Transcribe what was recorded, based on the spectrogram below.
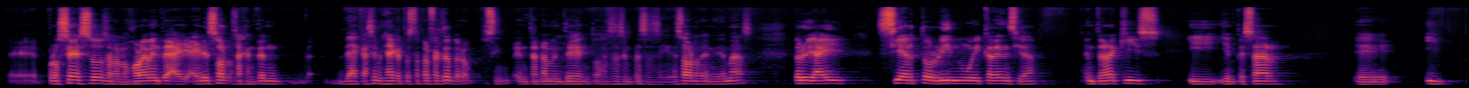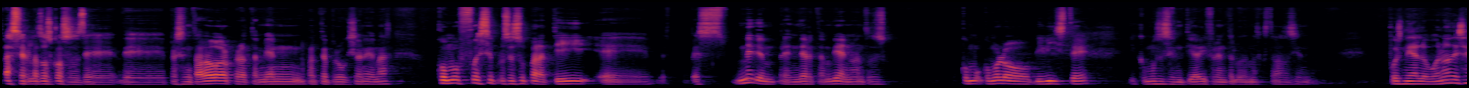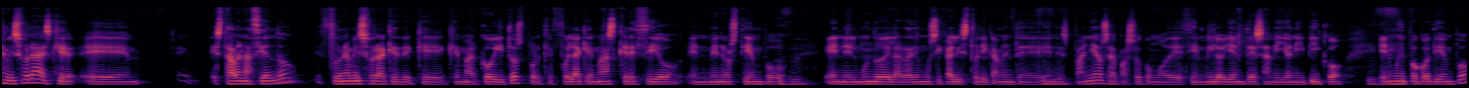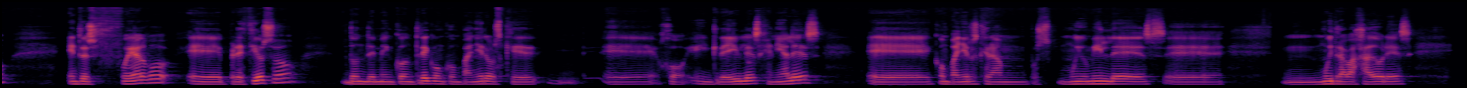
eh, procesos. A lo mejor, obviamente, hay, hay desorden. la gente de acá se imagina que todo está perfecto, pero pues, internamente en todas esas empresas hay desorden y demás. Pero ya hay cierto ritmo y cadencia. Entrar aquí y, y empezar eh, y hacer las dos cosas de, presentador, pero también parte de producción y demás. ¿Cómo fue ese proceso para ti? Eh, es medio emprender también, ¿no? Entonces, ¿cómo, ¿cómo, lo viviste y cómo se sentía diferente a lo demás que estabas haciendo? Pues mira, lo bueno de esa emisora es que eh, estaban haciendo, fue una emisora que, que, que, marcó hitos porque fue la que más creció en menos tiempo en el mundo de la radio musical históricamente en España, o sea, pasó como de 100.000 oyentes a millón y pico en muy poco tiempo. Entonces fue algo eh, precioso donde me encontré con compañeros que eh, increíbles, geniales, eh, compañeros que eran pues, muy humildes, eh, muy trabajadores.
